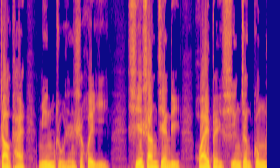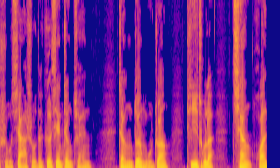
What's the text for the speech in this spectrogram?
召开民主人士会议，协商建立淮北行政公署下属的各县政权，整顿武装，提出了“枪换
